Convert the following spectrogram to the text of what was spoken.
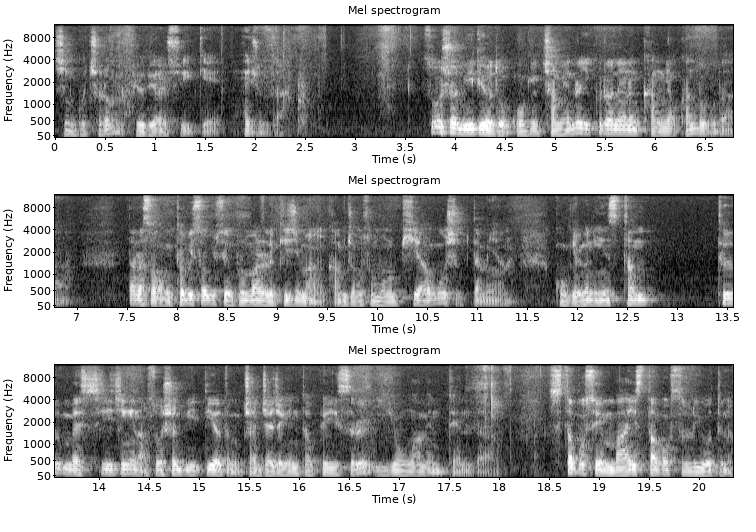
친구처럼 교류할 수 있게 해준다. 소셜미디어도 고객 참여를 이끌어내는 강력한 도구다. 따라서 엉터리 서비스에 불만을 느끼지만 감정 소모는 피하고 싶다면 고객은 instant messaging이나 소셜미디어 등 전자적 인터페이스를 이용하면 된다. 스타벅스의 마이 스타벅스 리워드는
